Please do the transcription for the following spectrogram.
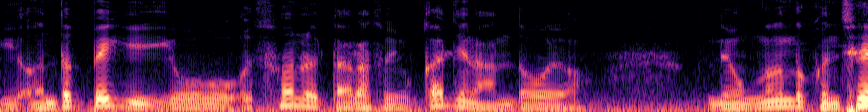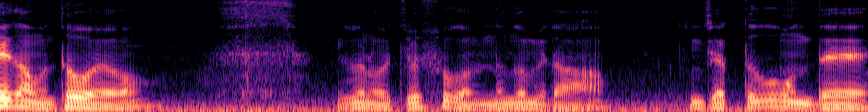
이 언덕배기 요 선을 따라서 요까지는 안 더워요. 근데 용광도 근처에 가면 더워요. 이건 어쩔 수가 없는 겁니다. 진짜 뜨거운데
